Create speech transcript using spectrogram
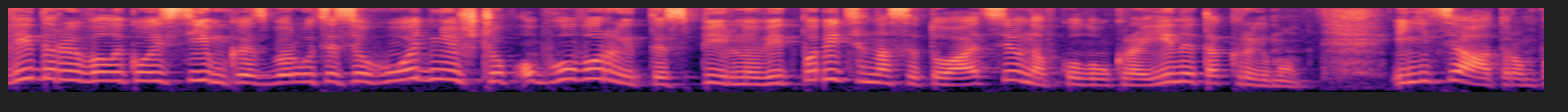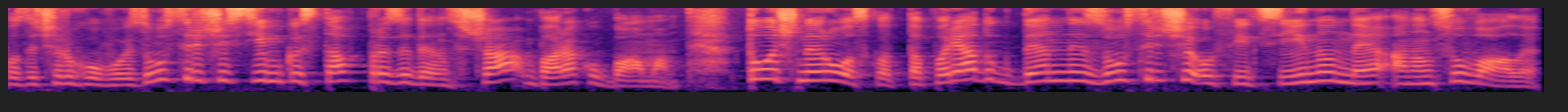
Лідери Великої Сімки зберуться сьогодні, щоб обговорити спільну відповідь на ситуацію навколо України та Криму. Ініціатором позачергової зустрічі Сімки став президент США Барак Обама. Точний розклад та порядок денний зустрічі офіційно не анонсували.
